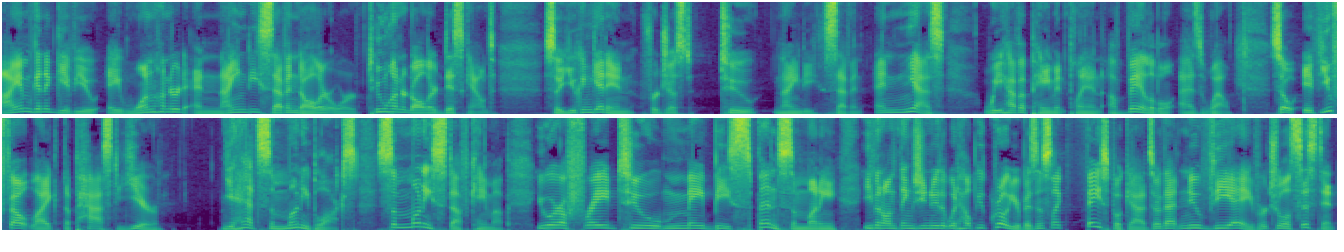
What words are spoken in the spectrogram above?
I am going to give you a $197 or $200 discount so you can get in for just 297. And yes, we have a payment plan available as well. So if you felt like the past year you had some money blocks, some money stuff came up. You were afraid to maybe spend some money even on things you knew that would help you grow your business, like Facebook ads or that new VA, virtual assistant.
